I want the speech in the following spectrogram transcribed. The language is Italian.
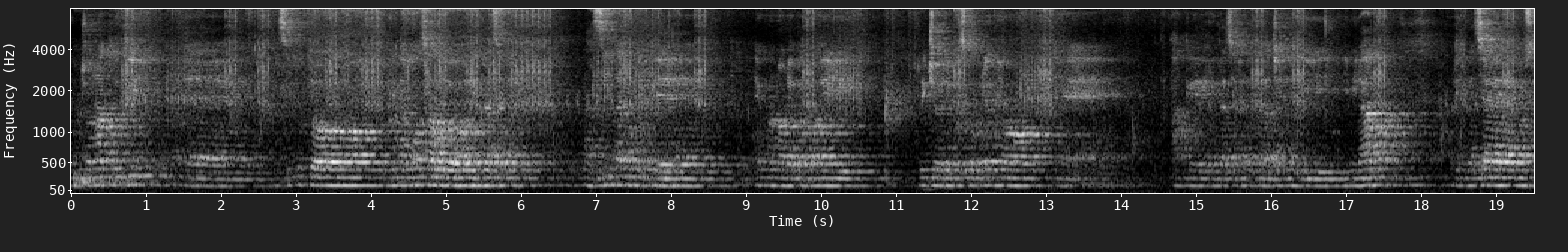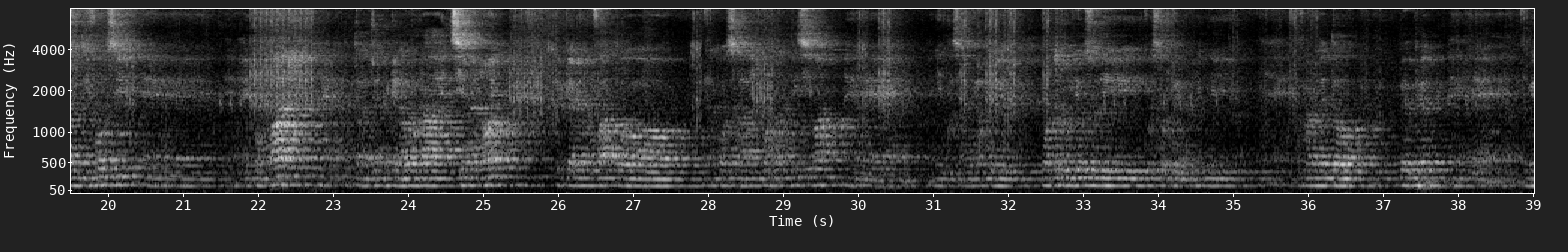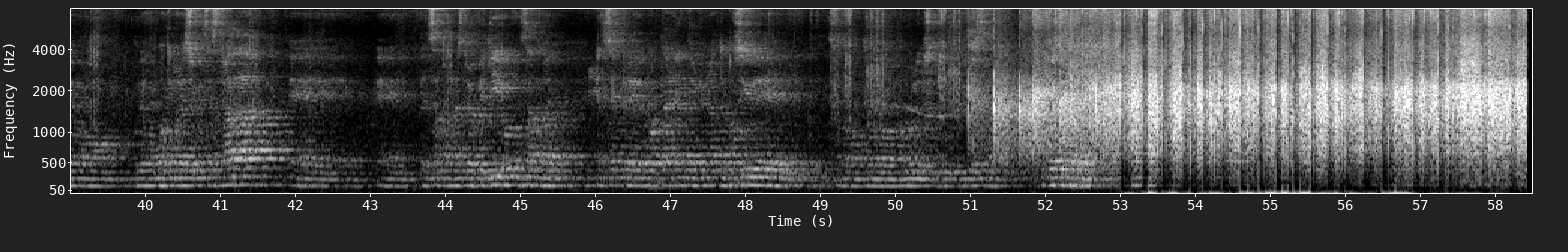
Buongiorno a tutti, eh, innanzitutto prima cosa volevo ringraziare al sindaco perché è un onore per noi ricevere questo premio e anche ringraziare tutta la gente di, di Milano, ringraziare i nostri tifosi eh, e, e compagni. ご視聴ください。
